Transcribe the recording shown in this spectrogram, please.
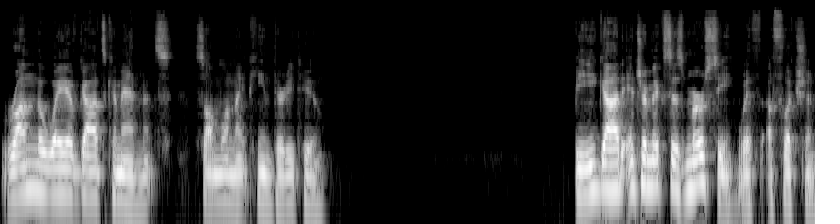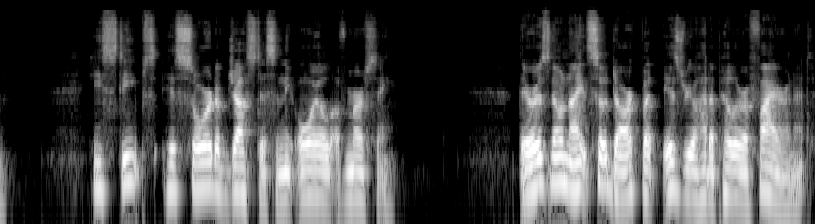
run the way of God's commandments. Psalm 119:32. B. God intermixes mercy with affliction. He steeps his sword of justice in the oil of mercy. There is no night so dark but Israel had a pillar of fire in it.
